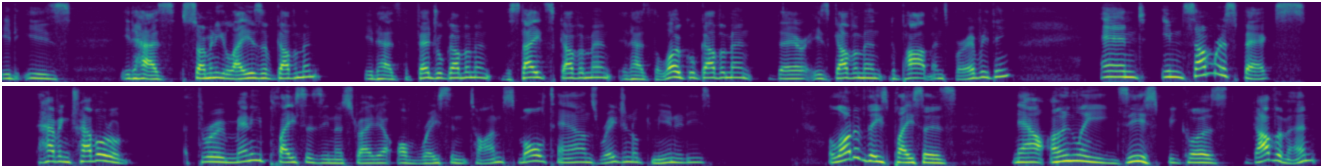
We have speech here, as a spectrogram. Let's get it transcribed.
it is, it has so many layers of government. It has the federal government, the states government, it has the local government. There is government departments for everything. And in some respects, having traveled through many places in Australia of recent times, small towns, regional communities, a lot of these places now only exist because government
